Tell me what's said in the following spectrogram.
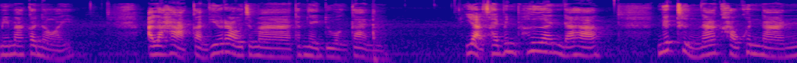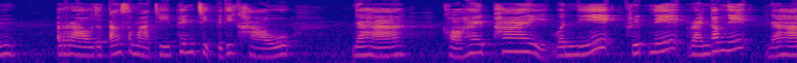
ไม่มากก็น้อยเอาละค่ะก่อนที่เราจะมาทำนายดวงกัน อยากใช้เป็นเพื่อนนะคะ นึกถึงหน้าเขาคนนั้น เราจะตั้งสมาธิเพ่งจิตไปที่เขานะคะ ขอให้ไพ่วันนี้คลิปนี้แรนดอมนี้นะคะ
